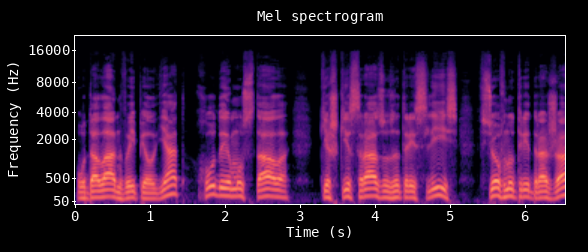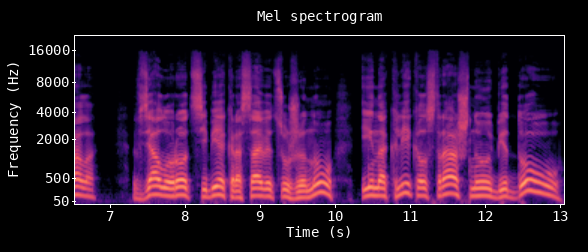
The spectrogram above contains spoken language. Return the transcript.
Удалан выпил яд, худо ему стало, кишки сразу затряслись, все внутри дрожало. Взял урод себе красавицу-жену и накликал страшную беду.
